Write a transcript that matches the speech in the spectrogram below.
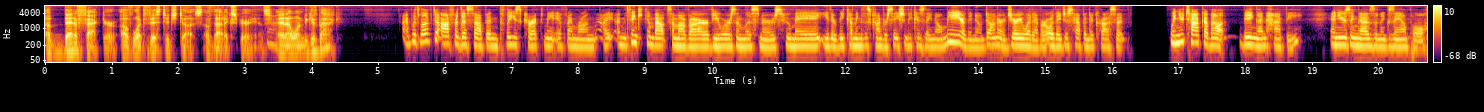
a benefactor of what Vistage does, of that experience. Yeah. And I wanted to give back. I would love to offer this up, and please correct me if I'm wrong. I, am thinking about some of our viewers and listeners who may either be coming to this conversation because they know me or they know Donna or Jerry, whatever, or they just happened to cross it. When you talk about being unhappy and using that as an example,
